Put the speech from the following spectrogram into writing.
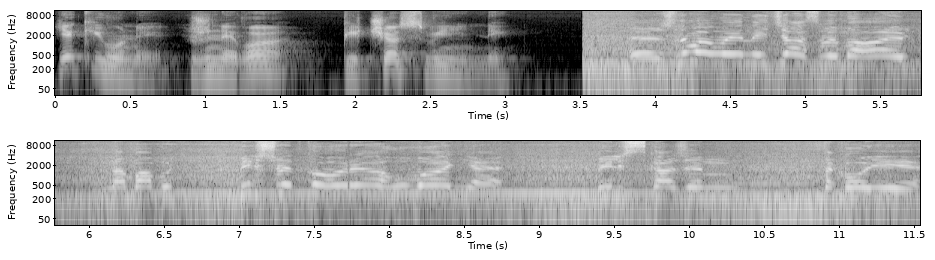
які вони жнива під час війни? Е, Жнива воєнний час вимагають, мабуть, більш швидкого реагування, більш, скажімо, такої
